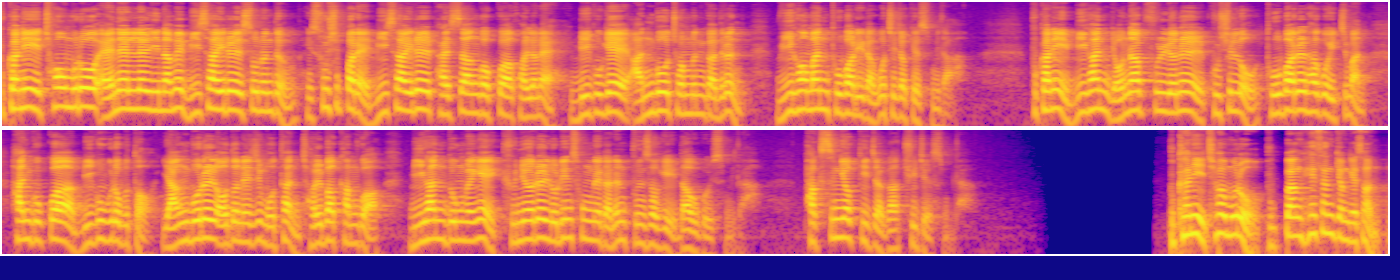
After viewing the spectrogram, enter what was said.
북한이 처음으로 NLL 이남의 미사일을 쏘는 등 수십 발의 미사일을 발사한 것과 관련해 미국의 안보 전문가들은 위험한 도발이라고 지적했습니다. 북한이 미한 연합훈련을 구실로 도발을 하고 있지만 한국과 미국으로부터 양보를 얻어내지 못한 절박함과 미한 동맹의 균열을 노린 속내라는 분석이 나오고 있습니다. 박승혁 기자가 취재했습니다. 북한이 처음으로 북방 해상 경계선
